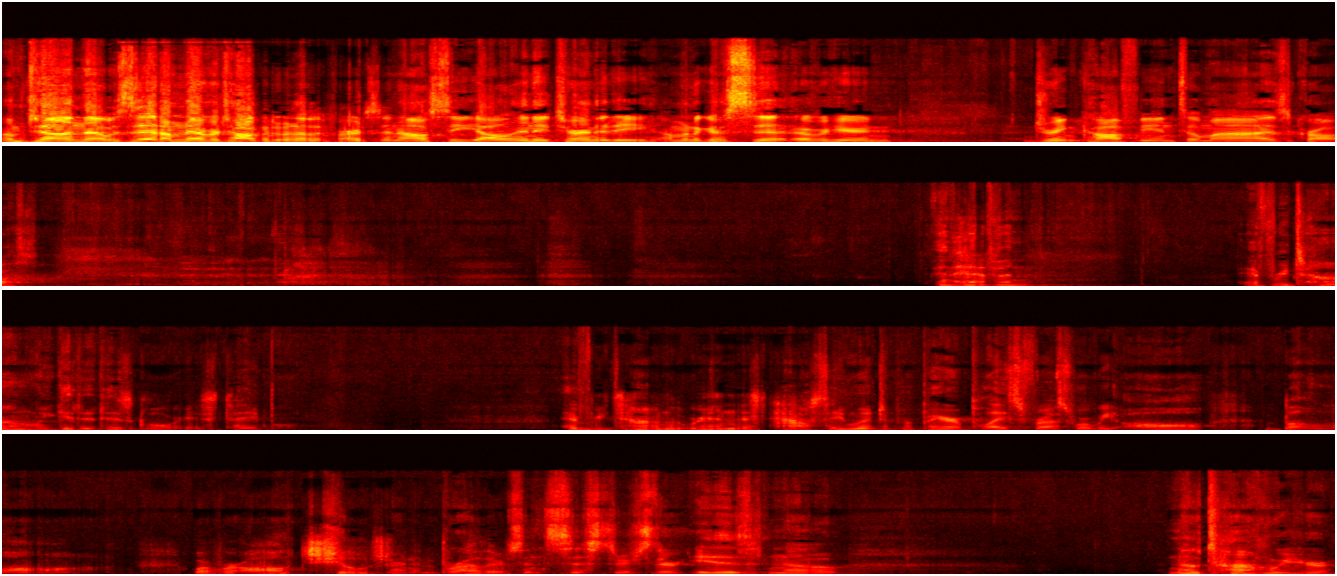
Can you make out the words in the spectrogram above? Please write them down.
I'm done. That was it. I'm never talking to another person. I'll see y'all in eternity. I'm going to go sit over here and drink coffee until my eyes cross. In heaven, every time we get at his glorious table, every time that we're in this house, he went to prepare a place for us where we all belong, where we're all children and brothers and sisters. There is no no time where you're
